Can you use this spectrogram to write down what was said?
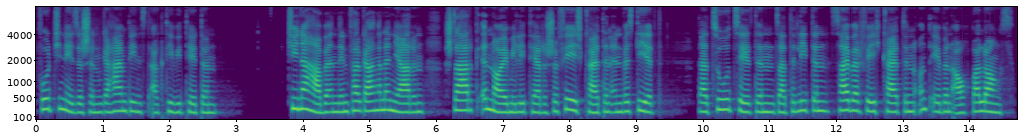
vor chinesischen Geheimdienstaktivitäten. China habe in den vergangenen Jahren stark in neue militärische Fähigkeiten investiert. Dazu zählten Satelliten, Cyberfähigkeiten und eben auch Ballons.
